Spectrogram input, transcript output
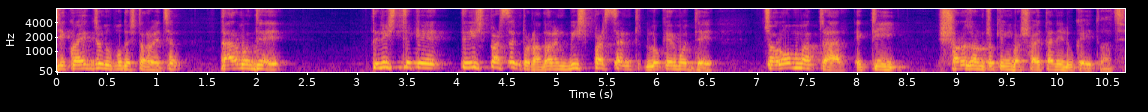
যে কয়েকজন উপদেষ্টা রয়েছেন, তার মধ্যে তিরিশ থেকে তিরিশ পার্সেন্টও না, ধরেন বিশ পার্সেন্ট লোকের মধ্যে চরম মাত্রার একটি ষড়যন্ত্র কিংবা শয়তানি লুকায়িত আছে।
